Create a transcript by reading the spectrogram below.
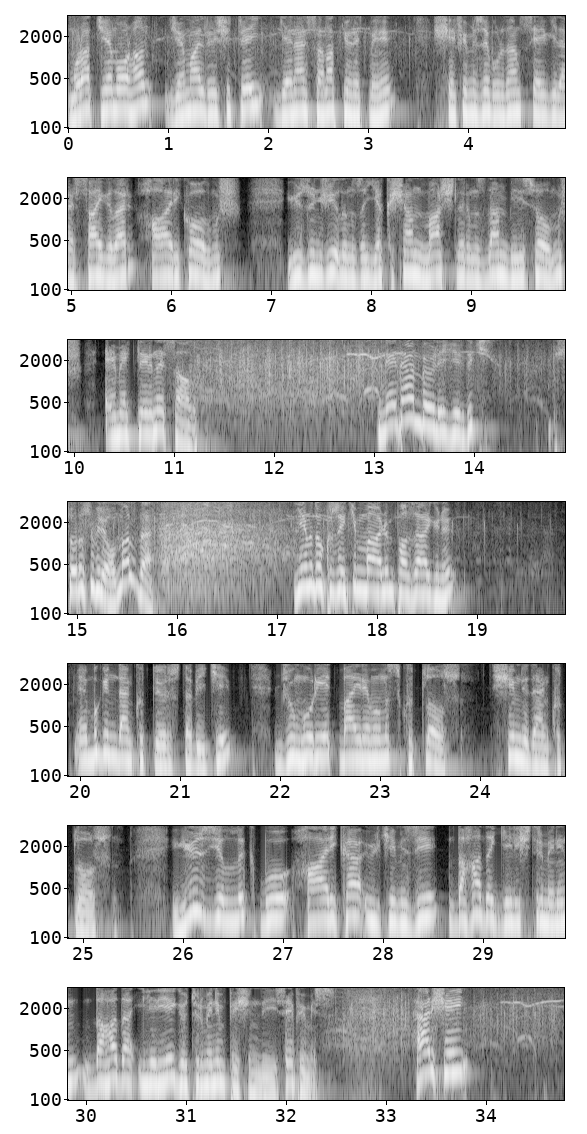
Murat Cem Orhan, Cemal Reşit Rey genel sanat yönetmeni. Şefimize buradan sevgiler, saygılar. Harika olmuş. 100. yılımıza yakışan marşlarımızdan birisi olmuş. Emeklerine sağlık. Neden böyle girdik? Sorusu bile olmaz da. 29 Ekim malum pazar günü. E, bugünden kutluyoruz tabii ki. Cumhuriyet bayramımız kutlu olsun. Şimdiden kutlu olsun. 100 yıllık bu harika ülkemizi daha da geliştirmenin, daha da ileriye götürmenin peşindeyiz hepimiz. Her şey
